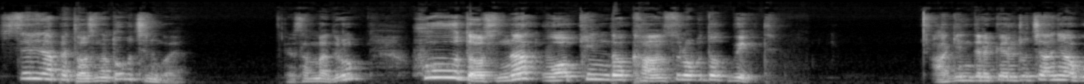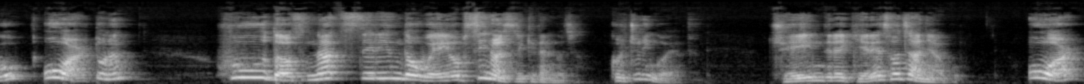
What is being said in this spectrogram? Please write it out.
sit in 앞에 does not 또 붙이는 거예요. 그래서 한마디로 who does not walk in the counsel of the wicked 악인들의 꾀를 쫓지 아니하고 or 또는 who does not sit in the way of sinners 이렇게 되는 거죠. 그걸 줄인 거예요. 죄인들의 길에 서지 아니하고 or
